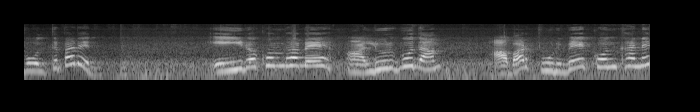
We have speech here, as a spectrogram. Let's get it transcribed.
বলতে পারেন? এই রকমভাবে আলুর গোদাম আবার পূর্বে কোনখানে?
